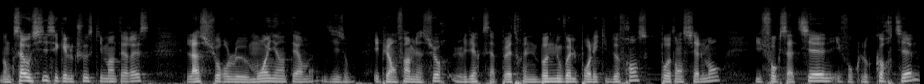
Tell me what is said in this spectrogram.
Donc ça aussi, c'est quelque chose qui m'intéresse, là sur le moyen terme, disons. Et puis enfin, bien sûr, je veux dire que ça peut être une bonne nouvelle pour l'équipe de France, potentiellement. Il faut que ça tienne, il faut que le corps tienne.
